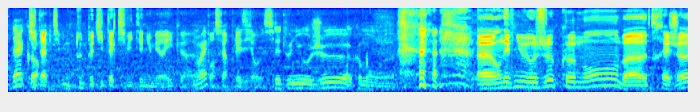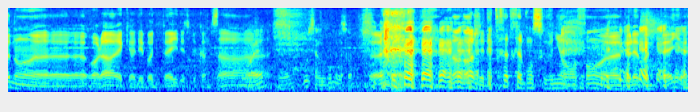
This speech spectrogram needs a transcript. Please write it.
Une, D'accord. petite acti- une toute petite activité numérique euh, Ouais. pour se faire plaisir aussi. Vous êtes venu au jeu, euh, comment euh, on est venu au jeu comment? Bah, Très jeune, hein, voilà, avec des bonnes payes, des trucs comme ça. Ouais. Ouh, c'est un gros. Euh, non, non, j'ai des très très bons souvenirs enfant euh, de la bonne paye.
